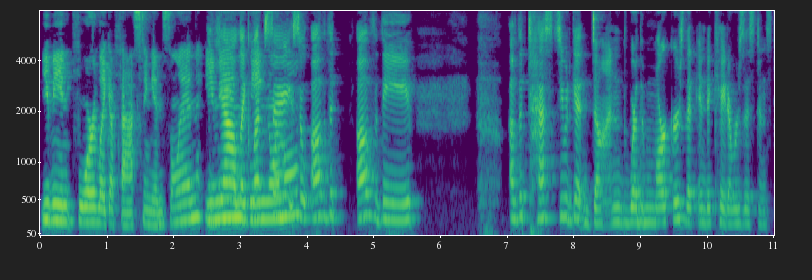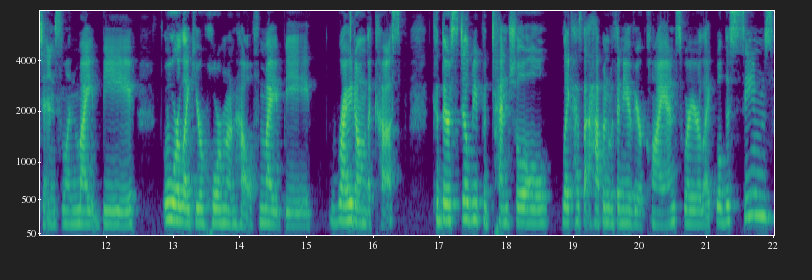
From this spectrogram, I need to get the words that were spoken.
you mean for like a fasting insulin you yeah like let's normal? say so of the of the of the tests you would get done where the markers that indicate a resistance to insulin might be or like your hormone health might be right on the cusp could there still be potential like has that happened with any of your clients where you're like well this seems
